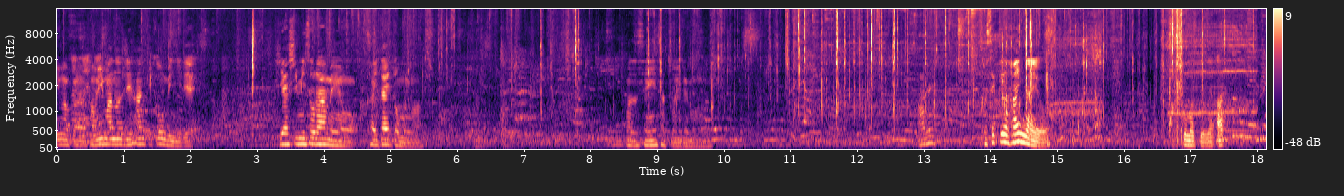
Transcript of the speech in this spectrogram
今からファミマの自販機コンビニで冷やし味噌ラーメンを買いたいと思います。まず千円札を入れます。あれ？加瀬くん入んないよ。ちょっと待ってね。あ入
